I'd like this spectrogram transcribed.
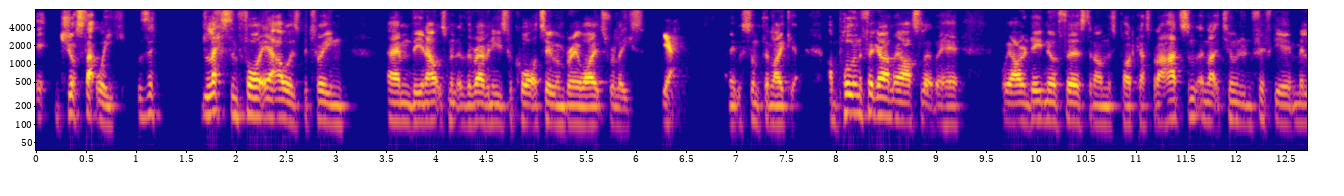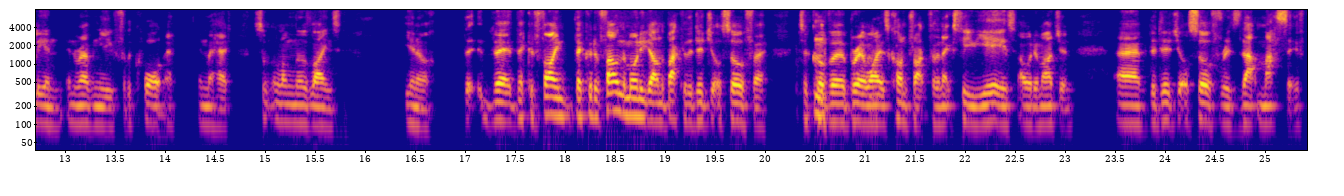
it, just that week was it less than forty hours between um, the announcement of the revenues for quarter two and Bray Wyatt's release. Yeah. And it was something like, I'm pulling the figure out my arse a little bit here. We are indeed no Thurston on this podcast, but I had something like 258 million in revenue for the quarter in my head, something along those lines. You know, they, they could find they could have found the money down the back of the digital sofa to hmm. cover mm. Bray Wyatt's contract for the next few years, I would imagine. Uh, the digital sofa is that massive,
